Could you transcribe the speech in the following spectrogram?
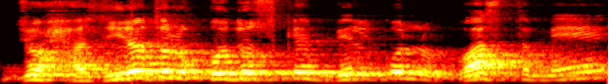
جو حضیرت القدس کے بالکل وسط میں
